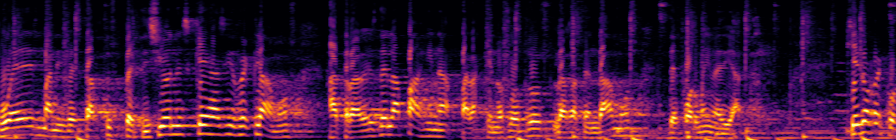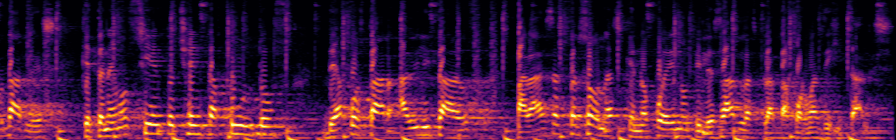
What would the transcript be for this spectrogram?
puedes manifestar tus peticiones, quejas y reclamos a través de la página para que nosotros las atendamos de forma inmediata. Quiero recordarles que tenemos 180 puntos de apostar habilitados para esas personas que no pueden utilizar las plataformas digitales.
